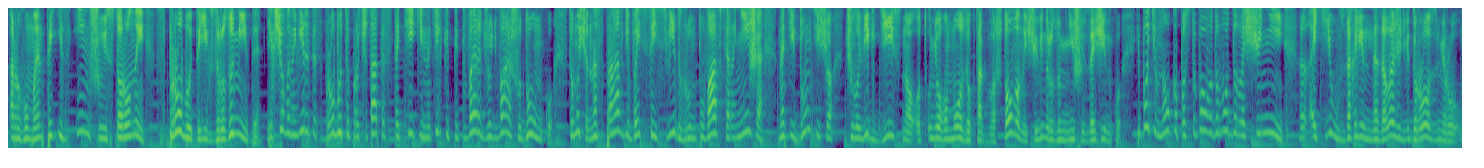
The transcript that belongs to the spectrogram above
аргументи із іншої сторони, спробуйте їх зрозуміти. Якщо ви не вірите, спробуйте прочитати статті, які не тільки підтверджують вашу думку, тому що насправді весь цей світ ґрунтувався раніше на тій думці, що чоловік дійсно, от у нього мозок так влаштований, що він розумніший за жінку. І потім наука поступово доводила, що ні, е, IQ взагалі не залежить від розміру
